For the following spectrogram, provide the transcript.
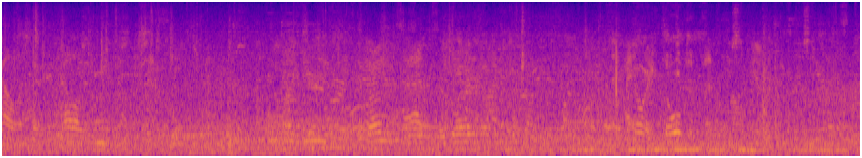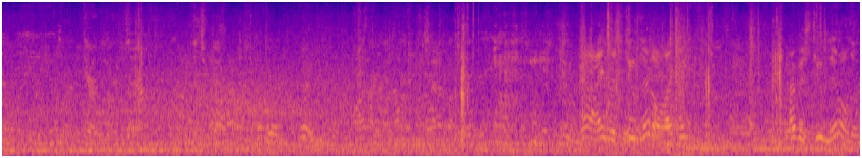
It Halifax. I know he told him that. Yeah, I was too little, I think. I was too little to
